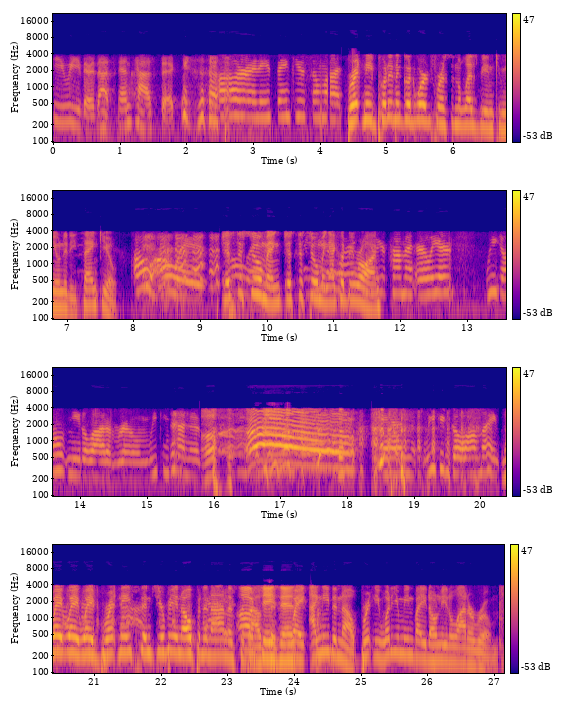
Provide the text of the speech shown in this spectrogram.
to you either. That's fantastic. Alrighty, thank you so much. Brittany, put in a good word for us in the lesbian community. Thank you. Oh, always. Just Always. assuming, just assuming. you know I could be what? You wrong. your comment earlier. We don't need a lot of room. We can kind of. Oh! and we can go all night. Wait, wait, wait, Brittany. Since you're being open and honest Oh, about Jesus. this, wait. I need to know, Brittany. What do you mean by you don't need a lot of room?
